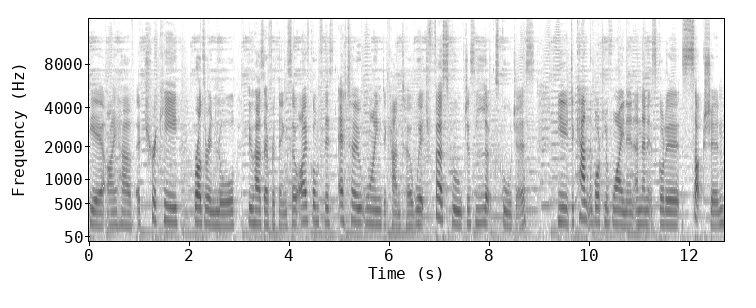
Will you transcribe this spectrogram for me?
year I have a tricky brother-in-law who has everything. So I've gone for this Eto wine decanter, which first of all just looks gorgeous. You decant the bottle of wine in and then it's got a suction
